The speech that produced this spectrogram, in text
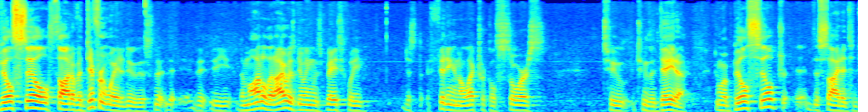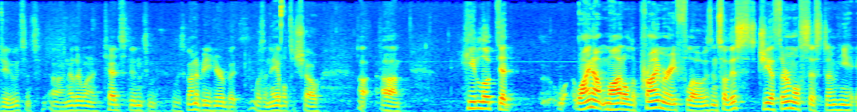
Bill Sill thought of a different way to do this. The, the, the, the, model that I was doing was basically just fitting an electrical source to, to the data. And what Bill Sill decided to do, since uh, another one of Ted's students who, who, was going to be here but wasn't able to show, uh, uh, he looked at why not model the primary flows. And so this geothermal system, he,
